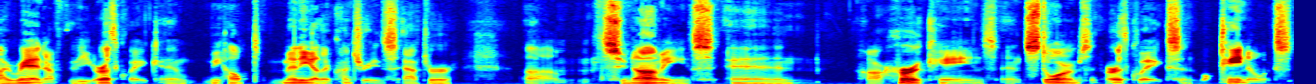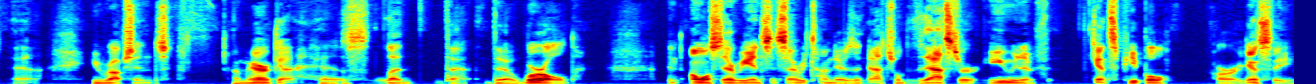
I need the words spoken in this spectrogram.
Iran after the earthquake, and we helped many other countries after um, tsunamis and uh, hurricanes and storms and earthquakes and volcano uh, eruptions. America has led the the world in almost every instance. Every time there's a natural disaster, even if against people or against the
